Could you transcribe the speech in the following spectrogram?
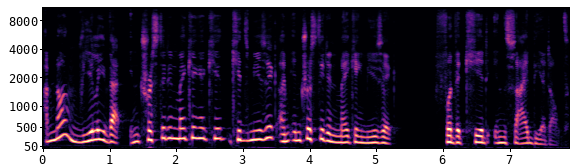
I'm not really that interested in making a kid kids music. I'm interested in making music for the kid inside the adult.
